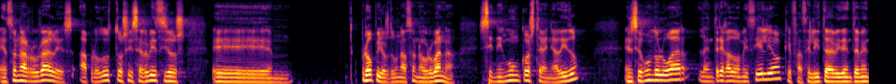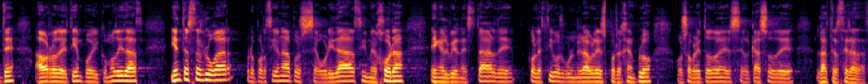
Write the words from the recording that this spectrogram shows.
en zonas rurales a productos y servicios eh, propios de una zona urbana sin ningún coste añadido. En segundo lugar, la entrega a domicilio, que facilita evidentemente ahorro de tiempo y comodidad. Y en tercer lugar, proporciona pues, seguridad y mejora en el bienestar de colectivos vulnerables, por ejemplo, o sobre todo es el caso de la tercera edad.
